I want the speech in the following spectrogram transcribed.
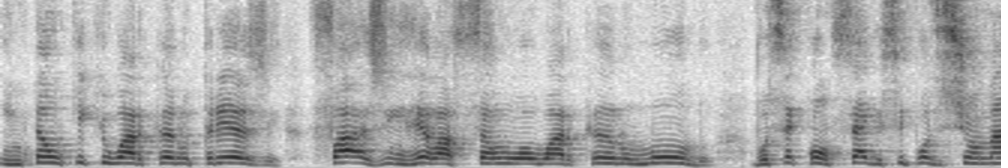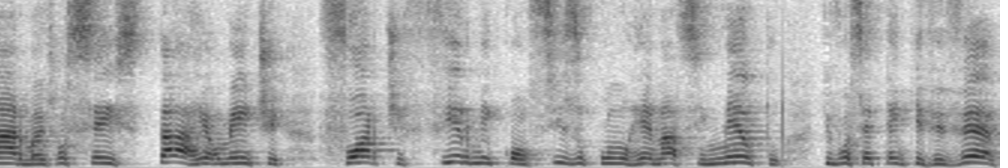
Então, o que, que o arcano 13 faz em relação ao arcano mundo? Você consegue se posicionar, mas você está realmente forte, firme e conciso com o renascimento que você tem que viver?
